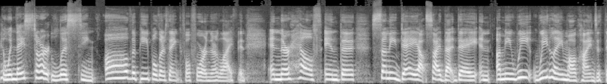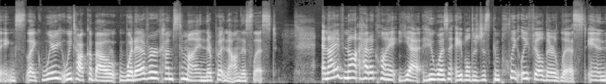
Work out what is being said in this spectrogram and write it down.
and when they start listing all the people they're thankful for in their life and and their health and the sunny day outside that day and I mean we we name all kinds of things. Like we we talk about whatever comes to mind they're putting on this list. And I have not had a client yet who wasn't able to just completely fill their list. And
